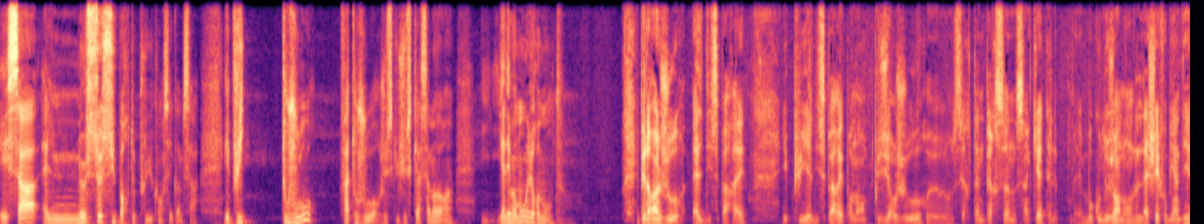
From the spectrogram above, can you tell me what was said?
Et ça, elle ne se supporte plus quand c'est comme ça. Et puis, toujours, enfin toujours, jusqu'à sa mort, hein, il y a des moments où elle remonte. Et puis alors un jour, elle disparaît. Et puis elle disparaît pendant plusieurs jours. Euh, certaines personnes s'inquiètent. Beaucoup de gens l'ont lâché, il faut bien dire.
